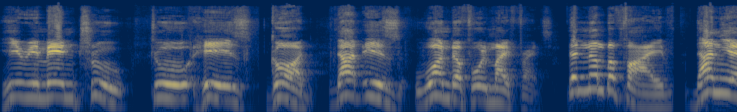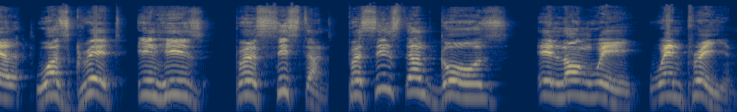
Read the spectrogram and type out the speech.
he remained true to his God. That is wonderful, my friends. The number five, Daniel was great in his persistence. Persistence goes a long way when praying.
